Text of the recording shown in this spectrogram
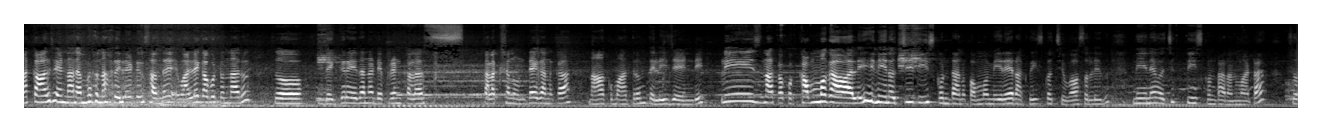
నాకు కాల్ చేయండి నా నెంబర్ నా రిలేటివ్స్ అందే వాళ్ళే కాబట్టి ఉన్నారు. సో మీ దగ్గర ఏదైనా డిఫరెంట్ కలర్స్ కలెక్షన్ ఉంటే కనుక నాకు మాత్రం తెలియజేయండి. ప్లీజ్ నాకు ఒక కమ్మ కావాలి. నేను వచ్చి తీసుకుంటాను. కొమ్మ మీరే నాకు తీసుకొచ్చి ఇవ్వవసరం లేదు. నేనే వచ్చి తీసుకుంటాను అనమాట సో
